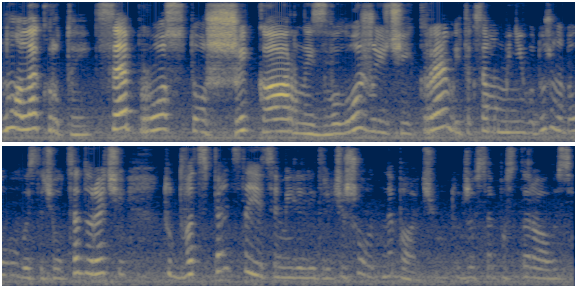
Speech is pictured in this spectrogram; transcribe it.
Ну, але крутий. Це просто шикарний зволожуючий крем, і так само мені його дуже надовго вистачило. Це, до речі, тут 25, здається, мілілітрів, чи що, от не бачу. Тут же все постаралося.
